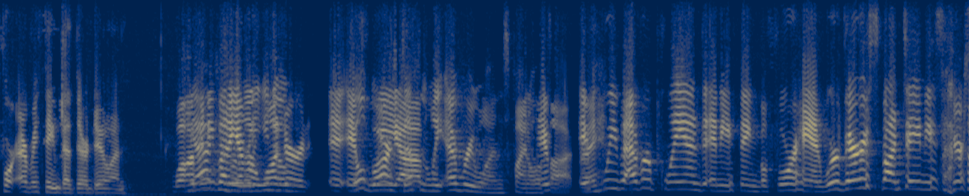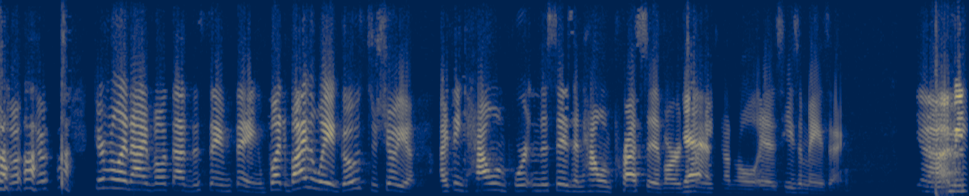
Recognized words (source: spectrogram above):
for everything that they're doing. Well, Yeah, if anybody Kimberly, ever you know, wondered i- if Bill we, Barr is uh, definitely everyone's final if, thought, if we've ever planned anything beforehand, we're very spontaneous here. So Kimberly and I both had the same thing. But by the way, it goes to show you, I think, how important this is and how impressive our Attorney General is. He's amazing. Yeah, I mean,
